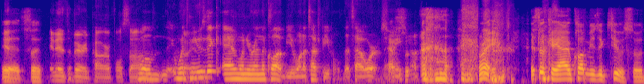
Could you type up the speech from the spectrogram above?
yeah, it's a, it is a very powerful song. well, with music and when you're in the club, you want to touch people. That's how it works, right? You know? right. It's okay. I have club music too, so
